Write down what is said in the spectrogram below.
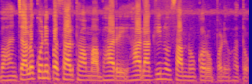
વાહન ચાલકોને પસાર થવામાં ભારે હાલાકીનો સામનો કરવો પડ્યો હતો.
